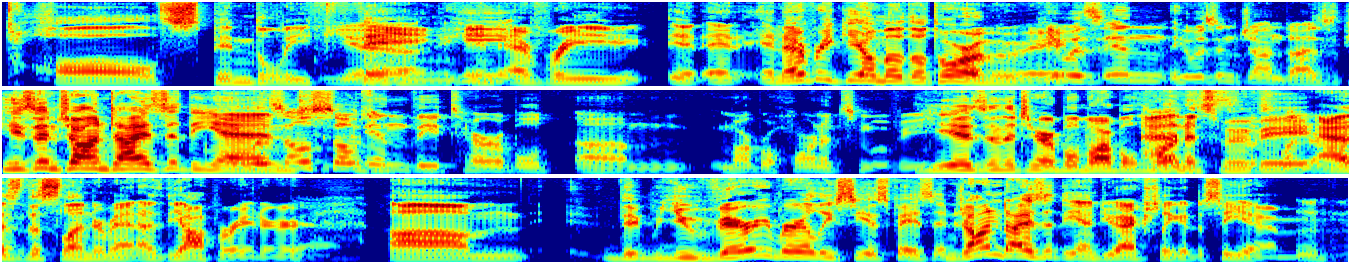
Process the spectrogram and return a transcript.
tall, spindly Yeah, thing he- in every in, in, in every Guillermo del Toro movie. He was in. He was in John Dies. At the He's in End. John Dies at the end. He was also in the terrible um, Marble Hornets movie. He is in the terrible Marble Hornets the movie Slender as the Slender Man, as the operator. yeah. Um, the, you very rarely see his face. And John Dies at the end. You actually get to see him. Mhm.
